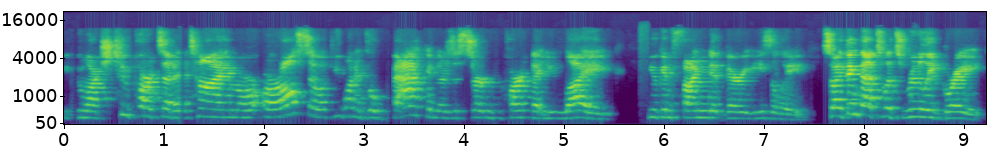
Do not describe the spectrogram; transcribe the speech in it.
You can watch two parts at a time. Or, or also if you want to go back and there's a certain part that you like you can find it very easily. So i think that's what's really great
